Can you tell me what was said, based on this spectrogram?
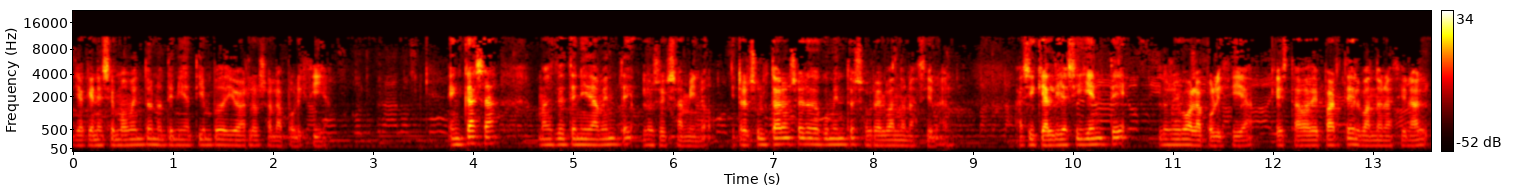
ya que en ese momento no tenía tiempo de llevarlos a la policía. En casa, más detenidamente, los examinó y resultaron ser documentos sobre el bando nacional. Así que al día siguiente los llevó a la policía, que estaba de parte del bando nacional,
